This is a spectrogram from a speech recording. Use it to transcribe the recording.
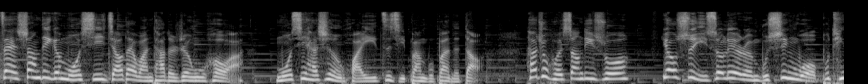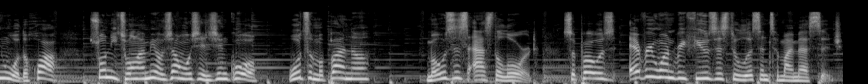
在上帝跟摩西交代完他的任务后啊，摩西还是很怀疑自己办不办得到。他就回上帝说：“要是以色列人不信我，不听我的话，说你从来没有向我显现过，我怎么办呢？” Moses asked the Lord, Suppose everyone refuses to listen to my message,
